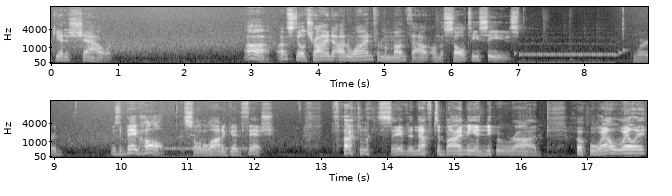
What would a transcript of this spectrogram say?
Get a shower. Ah, I'm still trying to unwind from a month out on the salty seas. Word. It was a big haul. I sold a lot of good fish. Finally saved enough to buy me a new rod. well, Willy.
